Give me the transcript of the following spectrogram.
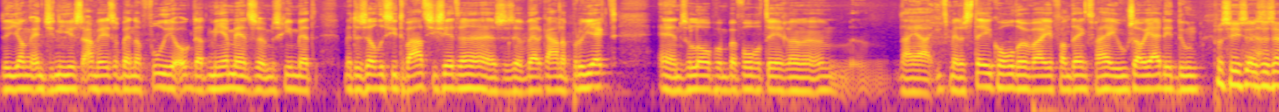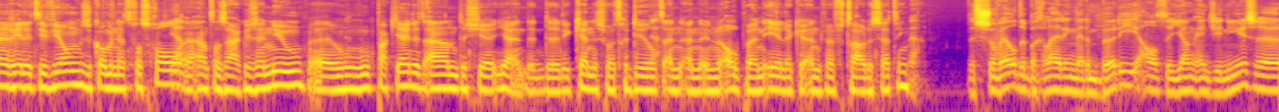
de young engineers aanwezig bent, dan voel je ook dat meer mensen misschien met, met dezelfde situatie zitten. Ze, ze werken aan een project en ze lopen bijvoorbeeld tegen een, nou ja, iets met een stakeholder waar je van denkt van, hey, hoe zou jij dit doen? Precies, en ze zijn relatief jong. Ze komen net van school. Ja. Een aantal zaken zijn nieuw. Eh, hoe, hoe pak jij dit aan? Dus je, ja, de, de, de kennis wordt gedeeld Ja. en, en in een open en eerlijke en vertrouwde setting. Dus zowel de begeleiding met een buddy als de young engineers, eh,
